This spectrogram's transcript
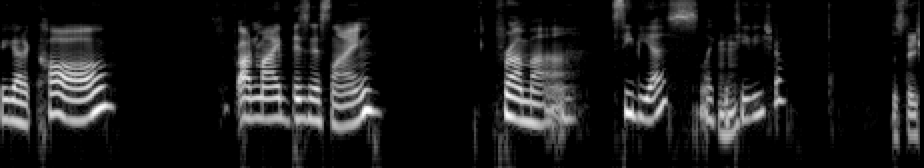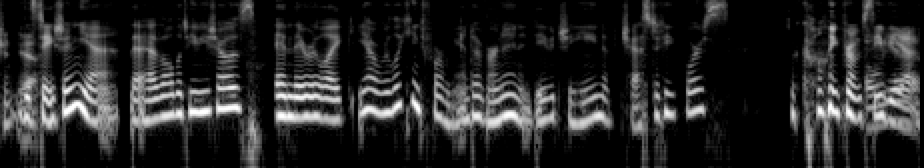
We got a call f- on my business line from uh CBS, like the TV show. The station? Yeah. the station, yeah, that has all the TV shows. And they were like, yeah, we're looking for Amanda Vernon and David Shaheen of Chastity Force. We're calling from oh, CBS. yeah.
